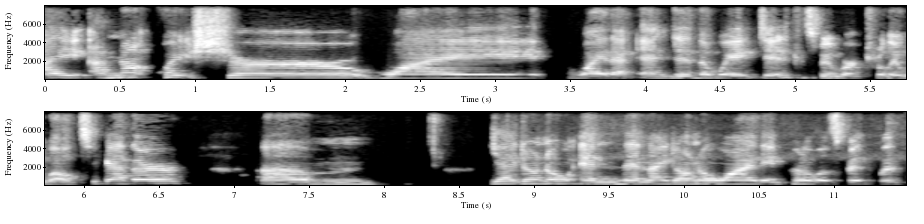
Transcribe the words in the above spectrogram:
I, I'm not quite sure why why that ended the way it did because we worked really well together. Um, yeah, I don't know. And then I don't know why they put Elizabeth with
